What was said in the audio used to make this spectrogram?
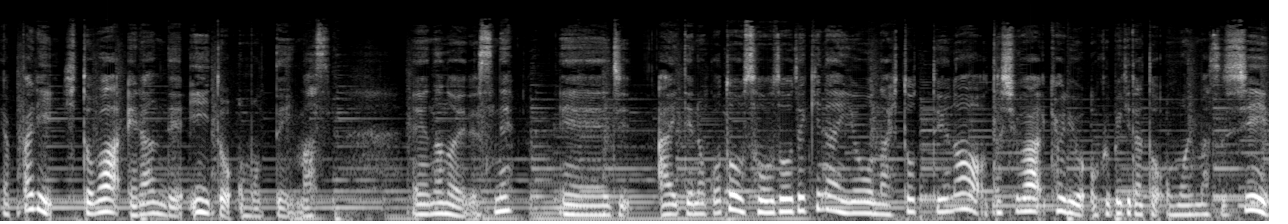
やっぱり人は選んでいいと思っています。えー、なのでですね、えー、相手のことを想像できないような人っていうのは私は距離を置くべきだと思いますし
